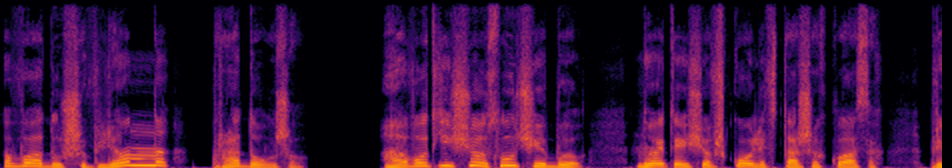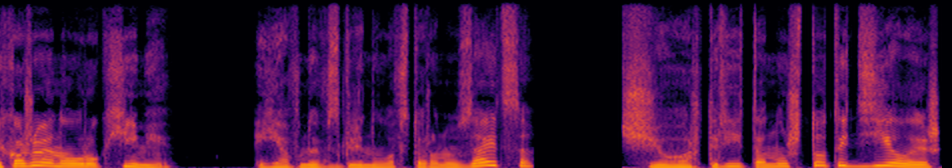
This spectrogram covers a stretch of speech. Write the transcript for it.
воодушевленно продолжил. А вот еще случай был, но это еще в школе в старших классах. Прихожу я на урок химии. Я вновь взглянула в сторону Зайца. «Чёрт, Рита, ну что ты делаешь?»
